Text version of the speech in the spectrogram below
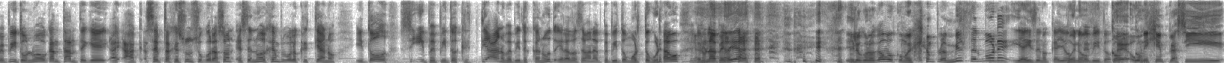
Pepito, un nuevo cantante que acepta a Jesús en su corazón, es el nuevo ejemplo para los cristianos. Y todo, sí, Pepito es cristiano, Pepito es canuto, y a las dos semanas Pepito muerto curado en una pelea. y lo colocamos como ejemplo en mil sermones y ahí se nos cayó Bueno, Pepito. eh, Con- un ejemplo así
